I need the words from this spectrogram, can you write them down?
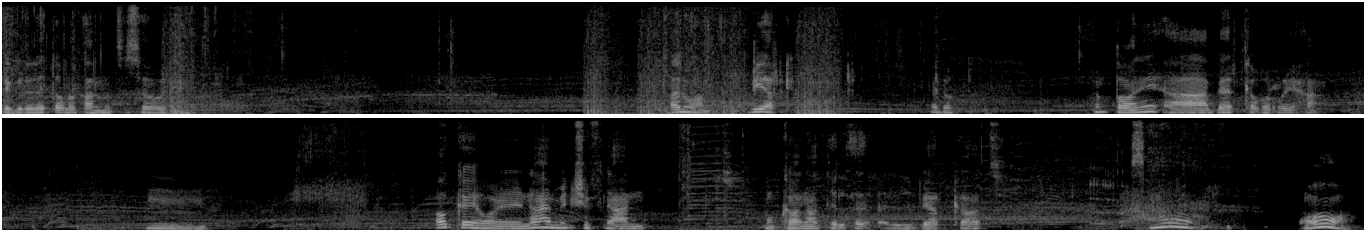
تقدر تغلط على المتسولين؟ المهم بيرك. حلو. انطوني. آه بيركب الريحة. مم. أوكي هو نعم يكشفنا عن مكانات البيركات. بس مو أوه.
